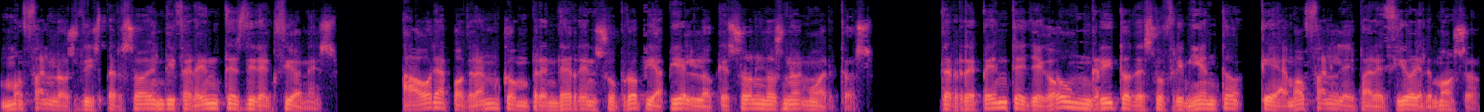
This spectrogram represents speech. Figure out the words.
Mofan los dispersó en diferentes direcciones. Ahora podrán comprender en su propia piel lo que son los no muertos. De repente llegó un grito de sufrimiento, que a Mofan le pareció hermoso.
